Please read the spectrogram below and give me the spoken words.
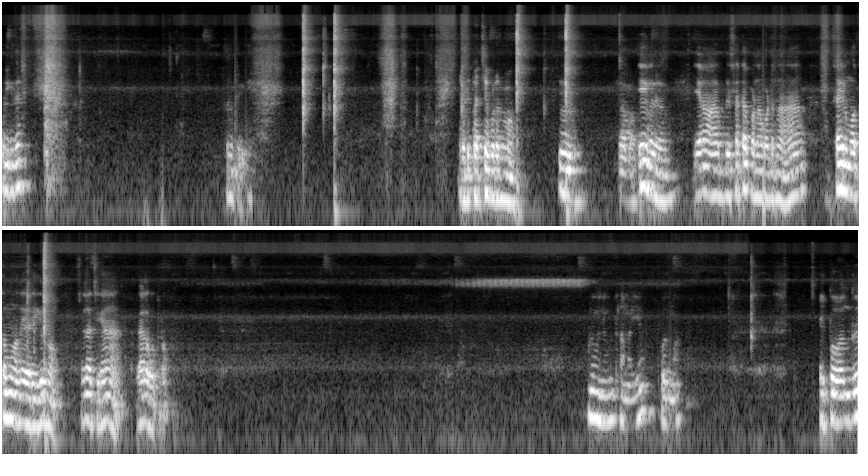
பிடிக்குது அது பச்சை போடணுமா? ம் ஏன்னா அப்படி செட்டப் பண்ணால் மட்டும்தான் சைடு மொத்தமும் வந்து இறங்கி இருக்கும் இல்லை வச்சுக்கேன் வேலை கொடுத்துரும். கொஞ்சம் ஊற்றலாமா ஐயா? போதுமா? இப்போ வந்து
